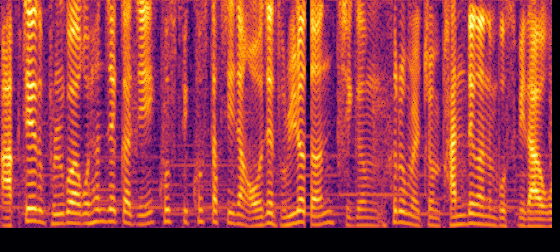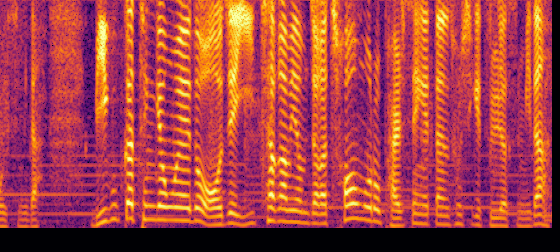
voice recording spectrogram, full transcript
악재에도 불구하고 현재까지 코스피 코스닥 시장 어제 눌렸던 지금 흐름을 좀 반등하는 모습이 나오고 있습니다. 미국 같은 경우에도 어제 2차 감염자가 처음으로 발생했다는 소식이 들렸습니다.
